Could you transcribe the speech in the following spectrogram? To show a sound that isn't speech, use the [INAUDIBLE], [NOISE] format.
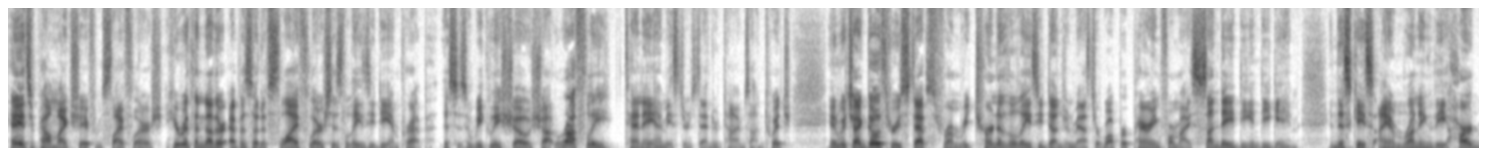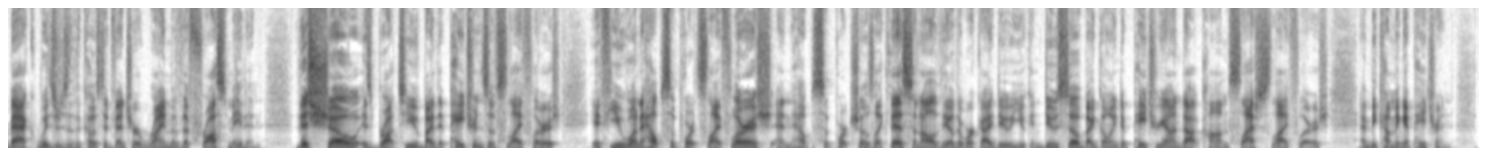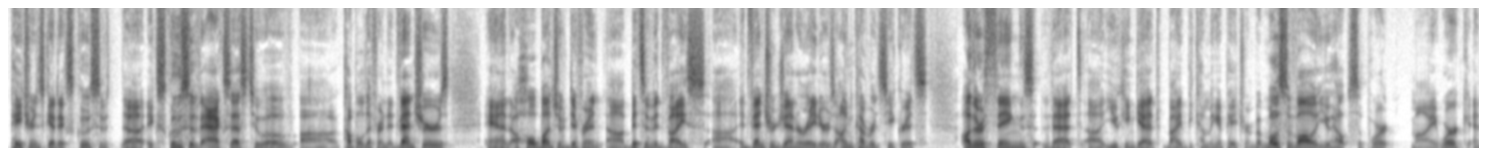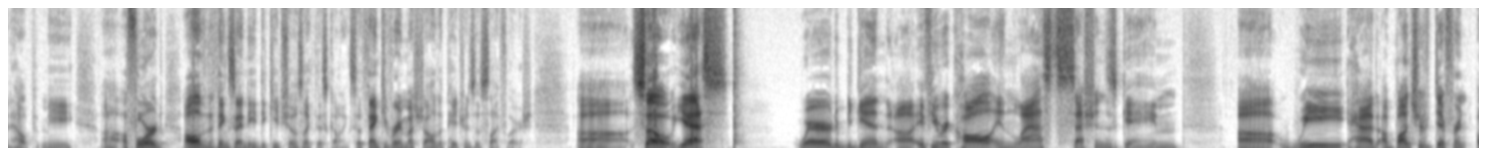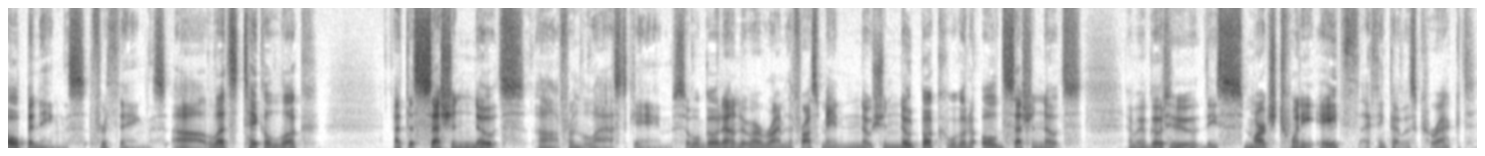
Hey, it's your pal Mike Shea from Sly Flourish, here with another episode of Sly Flourish's Lazy DM Prep. This is a weekly show shot roughly 10 a.m. Eastern Standard Times on Twitch, in which I go through steps from Return of the Lazy Dungeon Master while preparing for my Sunday D&D game. In this case, I am running the hardback Wizards of the Coast adventure Rime of the Frost Maiden. This show is brought to you by the patrons of Sly Flourish. If you want to help support Sly Flourish and help support shows like this and all of the other work I do, you can do so by going to patreon.com slash slyflourish and becoming a patron. Patrons get exclusive uh, exclusive access to a uh, couple different adventures and a whole bunch of different uh, bits of advice, uh, adventure generators, uncovered secrets, other things that uh, you can get by becoming a patron. But most of all, you help support my work and help me uh, afford all of the things I need to keep shows like this going. So thank you very much to all the patrons of Sly Flourish. so yes, where to begin? if you recall, in last session's game uh, we had a bunch of different openings for things. Uh, let's take a look at the session notes uh, from the last game. So we'll go down to our Rime of the Frost Maiden Notion notebook. We'll go to old session notes and we'll go to the March 28th. I think that was correct.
